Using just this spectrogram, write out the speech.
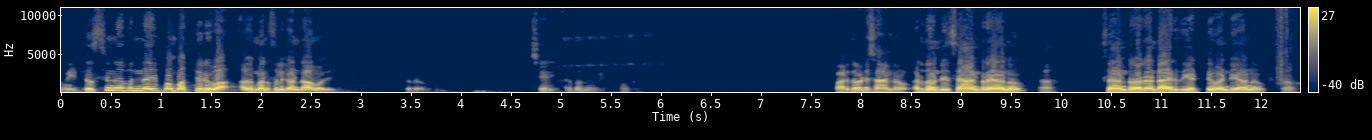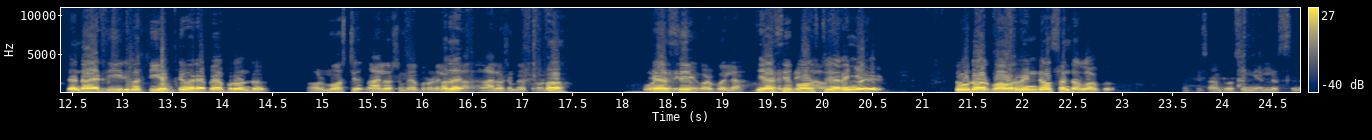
ലേറ്റസ്റ്റിന് പിന്നെ ഇപ്പം പത്ത് രൂപ. അത് മനസ്സിൽ കണ്ടാൽ മതി. ശരി അടുത്തോണ്ട് സാൻഡ്രോ അടുത്തോണ്ടി അടുത്ത വണ്ടി സാൻഡ്രോ. അടുത്ത വണ്ടി സാൻഡ്രയാണ്. ആ. സാൻഡ്രോ രണ്ടായിരത്തി എട്ട് വണ്ടിയാണ്. രണ്ടായിരത്തി ഇരുപത്തി എട്ട് വരെ പേപ്പർ ഉണ്ട് ഓൾമോസ്റ്റ് നാല് വർഷം പേപ്പർ ഉണ്ട് അതെ. നാല് വർഷം പേപ്പർ ഉണ്ട് കുഴപ്പമില്ല. A C power steering two door power window centre lock Santro Xing L S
